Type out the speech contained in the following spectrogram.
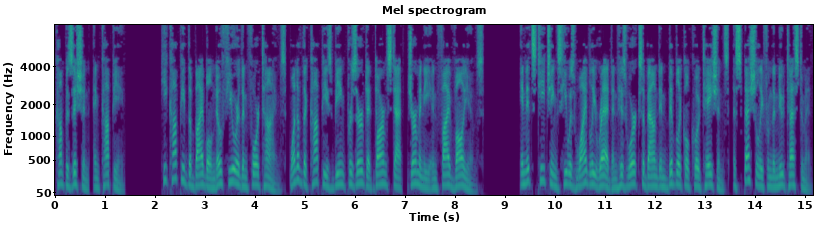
composition, and copying. He copied the Bible no fewer than four times, one of the copies being preserved at Darmstadt, Germany in five volumes. In its teachings he was widely read and his works abound in biblical quotations, especially from the New Testament.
